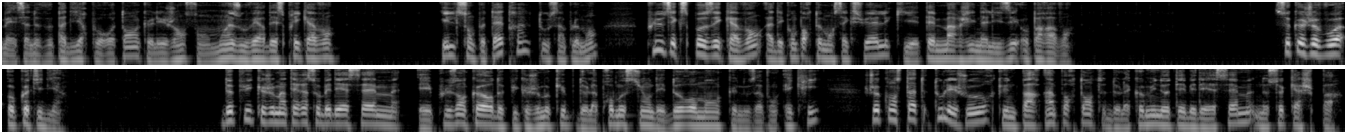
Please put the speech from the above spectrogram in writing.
Mais ça ne veut pas dire pour autant que les gens sont moins ouverts d'esprit qu'avant. Ils sont peut-être, tout simplement, plus exposés qu'avant à des comportements sexuels qui étaient marginalisés auparavant. Ce que je vois au quotidien. Depuis que je m'intéresse au BDSM, et plus encore depuis que je m'occupe de la promotion des deux romans que nous avons écrits, je constate tous les jours qu'une part importante de la communauté BDSM ne se cache pas.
